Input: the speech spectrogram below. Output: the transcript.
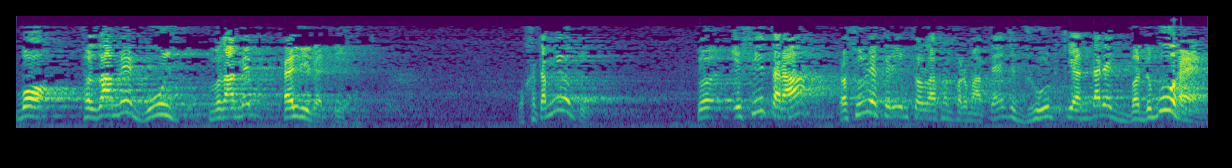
وہ فضا میں گونج، فضا میں پھیلی رہتی ہے۔ وہ ختم نہیں ہوتی۔ تو اسی طرح رسول کریم صلی اللہ علیہ وسلم فرماتے ہیں کہ جھوٹ کے اندر ایک بدبو ہے۔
